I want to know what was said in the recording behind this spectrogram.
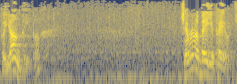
For young people, Children, obey your parents.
